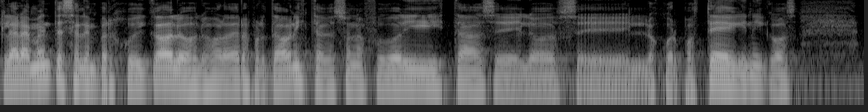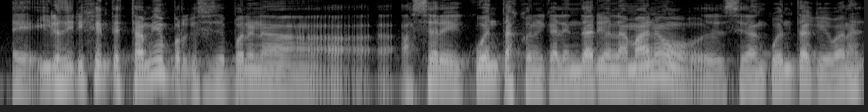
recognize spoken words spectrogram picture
claramente salen perjudicados los, los verdaderos protagonistas, que son los futbolistas, los, los cuerpos técnicos. Eh, y los dirigentes también, porque si se ponen a, hacer cuentas con el calendario en la mano, eh, se dan cuenta que van a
